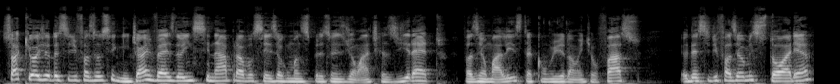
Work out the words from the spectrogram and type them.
Só que hoje eu decidi fazer o seguinte, ao invés de eu ensinar para vocês algumas expressões idiomáticas direto, fazer uma lista, como geralmente eu faço, eu decidi fazer uma história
